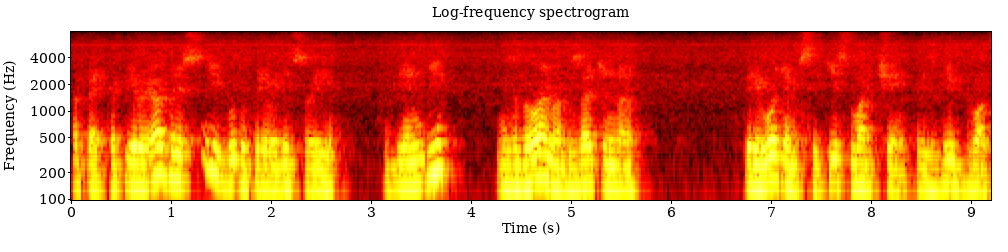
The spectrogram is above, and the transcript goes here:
опять копирую адрес и буду переводить свои BNB. Не забываем обязательно переводим в сети Smart Chain, то есть BIP20.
